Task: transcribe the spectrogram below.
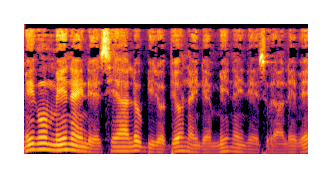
မိကုံမေးနိုင်တယ်ဆရာလုပ်ပြီးတော့ပြောနိုင်တယ်မေးနိုင်တယ်ဆိုတာလည်းပဲ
